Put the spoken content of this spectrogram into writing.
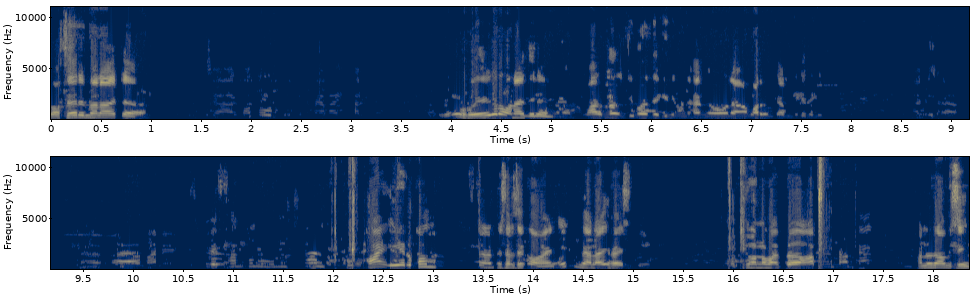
রথের মেলা এটা। আচ্ছা, হয়ে গেল অনেক দিনের মেলা। আমার জীবনে দেখিনি মনে হয় আমার গ্রাম থেকে দেখি আচ্ছা, আহ, মানে স্পেশাল কোনো অনুষ্ঠান হয় এরকম স্পেশাল সেরকম হয়নি মেলাই হয়েছে। ধন্যবাদ ভানুরাম সিং।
